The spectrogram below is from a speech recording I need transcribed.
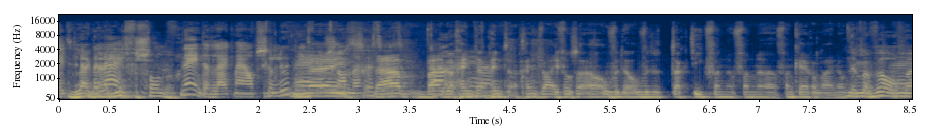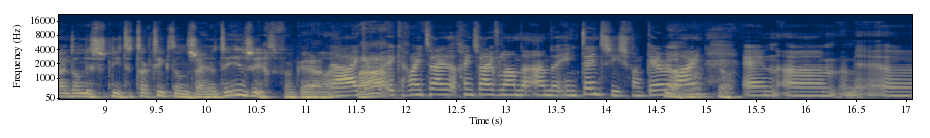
dat en lijkt mij beleid. niet verstandig. Nee, dat lijkt mij absoluut niet Nee, verstandig. wij kan- hebben geen, ja. geen, geen twijfels over de, over de tactiek van, van, eh, van Caroline. Nee, maar wel, Nee. maar dan is het niet de tactiek, dan zijn het de inzichten van Caroline. Ja. Nou, ik, Maar- heb, ik heb geen twijfel, geen twijfel aan, de, aan de intenties van Caroline. Ja, ja. En ehm, ehm, eh,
